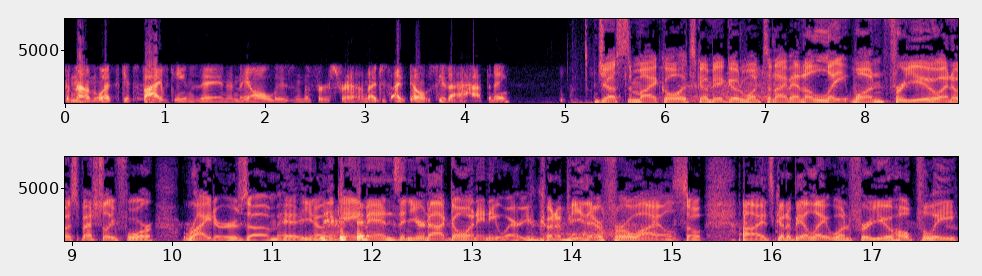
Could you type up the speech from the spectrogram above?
the Mountain West gets five teams in and they all lose in the first round. I just I don't see that happening. Justin Michael, it's going to be a good one tonight and a late one for you. I know, especially for writers. Um, eh, you know, the game ends and you're not going anywhere. You're going to be there for a while, so uh, it's going to be a late one for you. Hopefully,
